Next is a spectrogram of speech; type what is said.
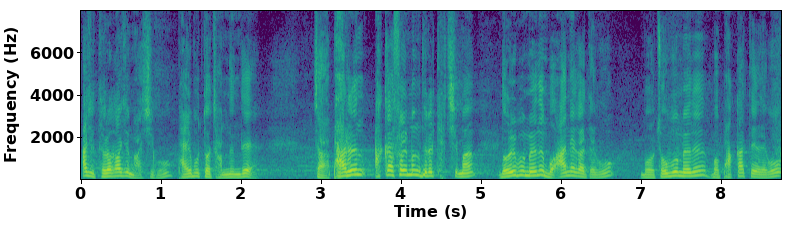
아직 들어가지 마시고 발부터 잡는데 자, 발은 아까 설명드렸겠지만 넓으면은 뭐 안에가 되고 뭐 좁으면은 뭐 바깥에 되고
